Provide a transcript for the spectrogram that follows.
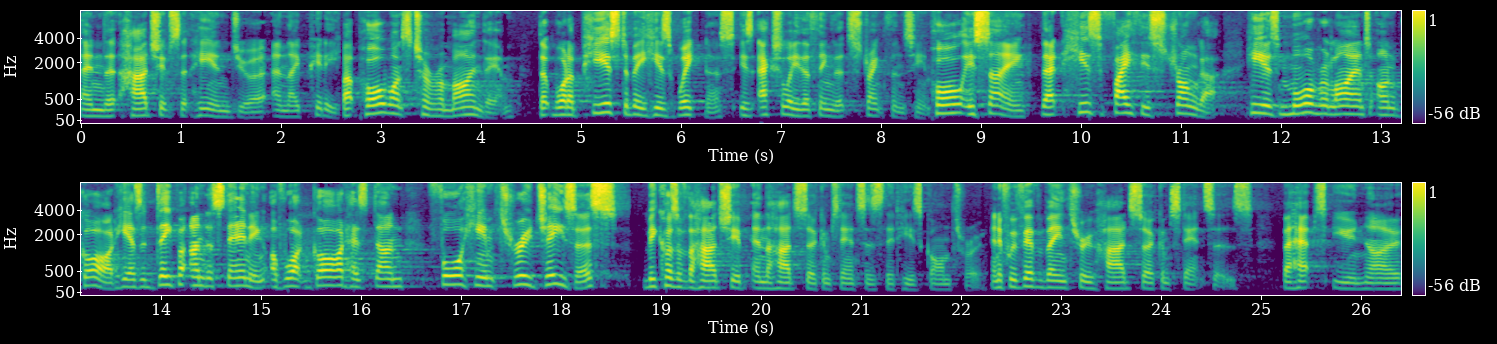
and the hardships that he endured and they pity. But Paul wants to remind them that what appears to be his weakness is actually the thing that strengthens him. Paul is saying that his faith is stronger. He is more reliant on God. He has a deeper understanding of what God has done for him through Jesus because of the hardship and the hard circumstances that he's gone through. And if we've ever been through hard circumstances, perhaps you know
